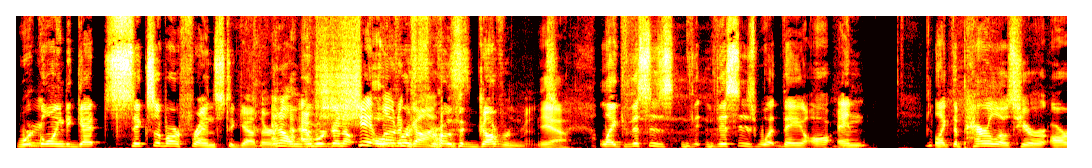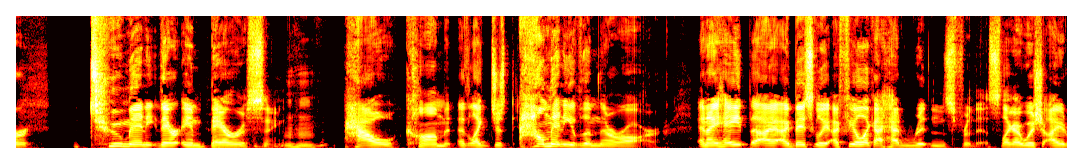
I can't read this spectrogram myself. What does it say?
we're going to get six of our friends together And a we're going to shitload overthrow the government. Yeah. like this is th- this is what they are, and like the parallels here are too many. They're embarrassing. Mm-hmm. How common, like just how many of them there are. And I hate that. I, I basically I feel like I had writtens for this. Like I wish I had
